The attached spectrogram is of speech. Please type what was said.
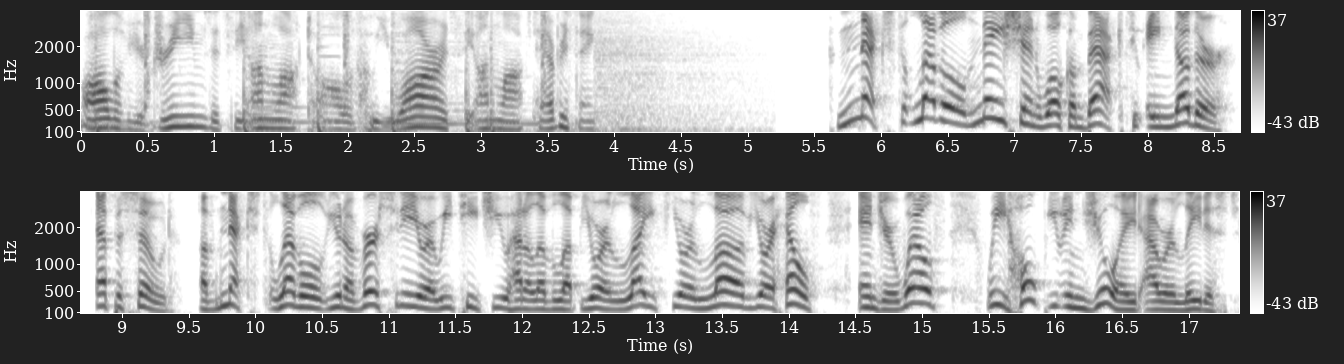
all of your dreams, it's the unlock to all of who you are, it's the unlock to everything. Next Level Nation, welcome back to another episode of Next Level University, where we teach you how to level up your life, your love, your health, and your wealth. We hope you enjoyed our latest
